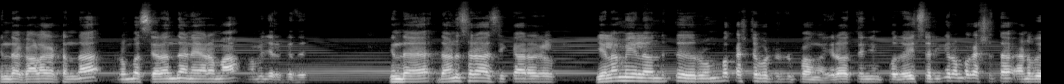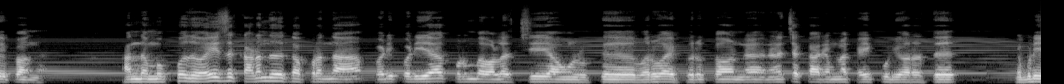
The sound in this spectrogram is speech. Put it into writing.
இந்த காலகட்டம் தான் ரொம்ப சிறந்த நேரமாக அமைஞ்சிருக்குது. இந்த தனுசு ராசிக்காரர்கள் இளமையில் வந்துட்டு ரொம்ப கஷ்டப்பட்டு இருப்பாங்க. இருபத்தஞ்சி முப்பது வயசு வரைக்கும் ரொம்ப கஷ்டத்தை அனுபவிப்பாங்க. அந்த முப்பது வயசு கடந்ததுக்கு அப்புறம் தான் படிப்படியாக குடும்ப வளர்ச்சி அவங்களுக்கு வருவாய் பெருக்கம் நெ- நினைச்ச காரியம்லாம் கைகூடி வர்றது இப்படி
